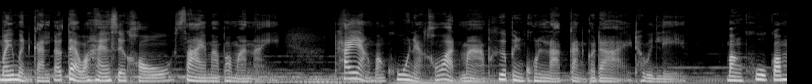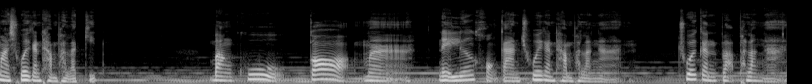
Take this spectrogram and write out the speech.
ไม่เหมือนกัน แล้วแต่ว่าไฮเซลเขาทรายมาประมาณไหน ถ้าอย่างบางคู่เนี่ยเขาอาจมาเพื่อเป็นคนรักกันก็ได้ทวินเล บางคู่ก็มาช่วยกันทำภารกิจ บางคู่ ก็มาในเรื่องของการช่วยกันทำพลังงาน ช่วยกันปรับพลังงาน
